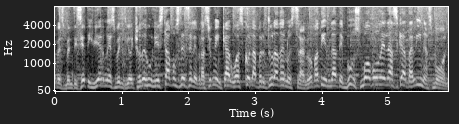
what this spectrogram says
jueves 27 y viernes 28 de junio estamos de celebración en Caguas con la apertura de nuestra nueva tienda de Boost Mobile en las Catalinas Mall.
